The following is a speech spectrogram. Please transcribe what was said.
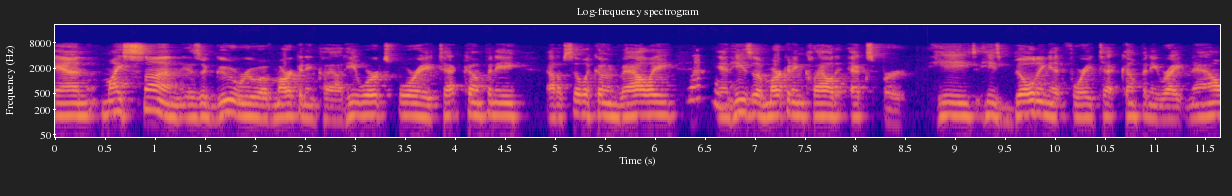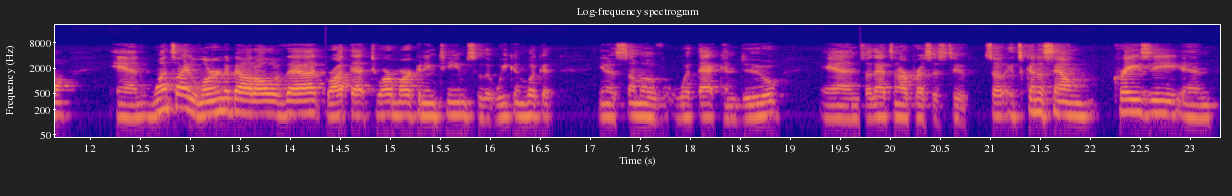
And my son is a guru of Marketing Cloud. He works for a tech company out of Silicon Valley, wow. and he's a Marketing Cloud expert. He, he's building it for a tech company right now. And once I learned about all of that, brought that to our marketing team so that we can look at, you know, some of what that can do. And so that's in our process too. So it's going to sound crazy and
